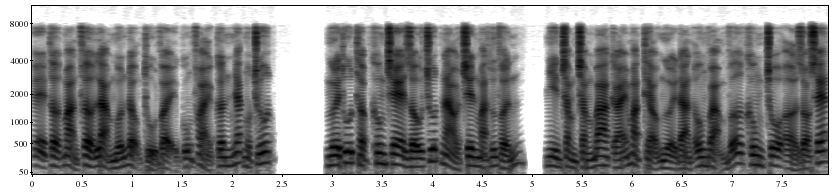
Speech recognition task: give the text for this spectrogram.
hệ thợ mạn phở làm muốn động thủ vậy cũng phải cân nhắc một chút. Người thu thập không che giấu chút nào trên mặt hưng phấn, nhìn chằm chằm ba cái mặt thẹo người đàn ông vạm vỡ không trô ở gió xét,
